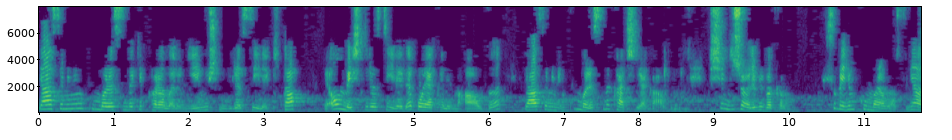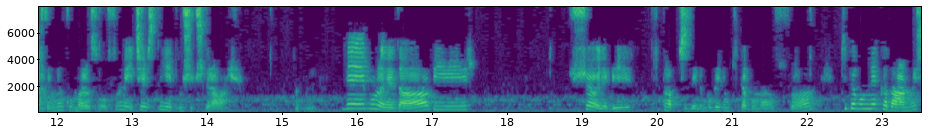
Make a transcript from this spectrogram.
Yasemin'in kumbarasındaki paraların 23 lirası ile kitap ve 15 lirası ile de boya kalemi aldı. Yasemin'in kumbarasında kaç lira kaldı? Şimdi şöyle bir bakalım. Şu benim kumbaram olsun, Yasemin'in kumbarası olsun ve içerisinde 73 lira var. Ve buraya da bir şöyle bir kitap çizelim. Bu benim kitabım olsun. Kitabım ne kadarmış?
